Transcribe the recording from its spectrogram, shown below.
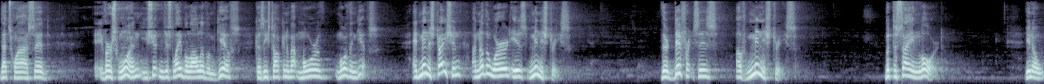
That's why I said, verse 1, you shouldn't just label all of them gifts because he's talking about more, more than gifts. Administration, another word is ministries. There are differences of ministries, but the same Lord. You know,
